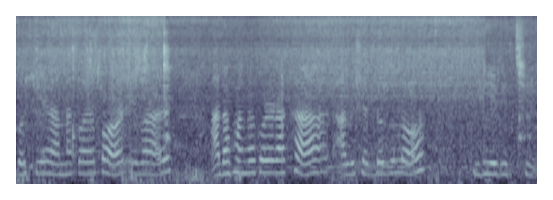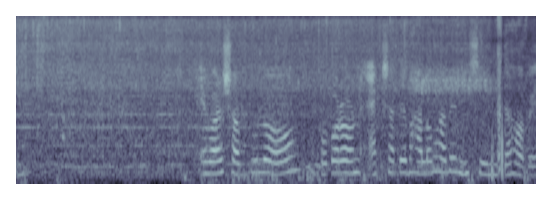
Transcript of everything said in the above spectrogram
কষিয়ে রান্না করার পর এবার আদা ভাঙ্গা করে রাখা আলু সেদ্ধগুলো দিয়ে দিচ্ছি। এবার সবগুলো উপকরণ একসাথে ভালোভাবে মিশিয়ে নিতে হবে।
